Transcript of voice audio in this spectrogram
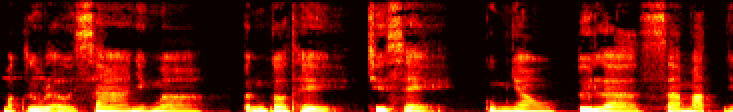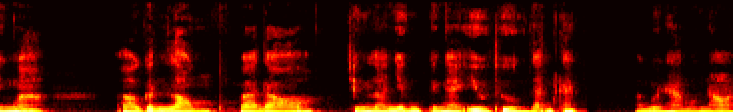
Mặc dù là ở xa nhưng mà vẫn có thể chia sẻ cùng nhau. Tuy là xa mặt nhưng mà uh, gần lòng và đó chính là những cái ngày yêu thương giãn cách mà Nguyên Hà muốn nói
